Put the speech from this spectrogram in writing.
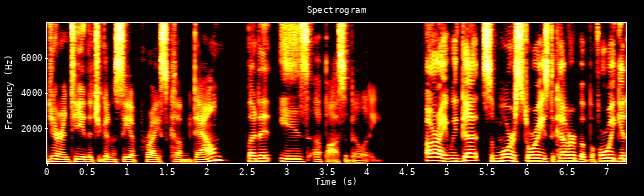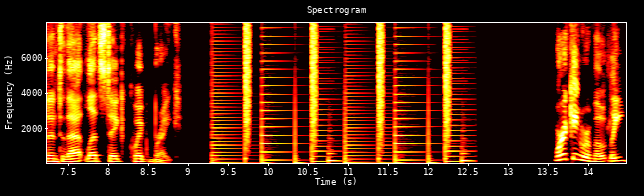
guarantee that you're going to see a price come down, but it is a possibility. All right, we've got some more stories to cover, but before we get into that, let's take a quick break. Working remotely,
